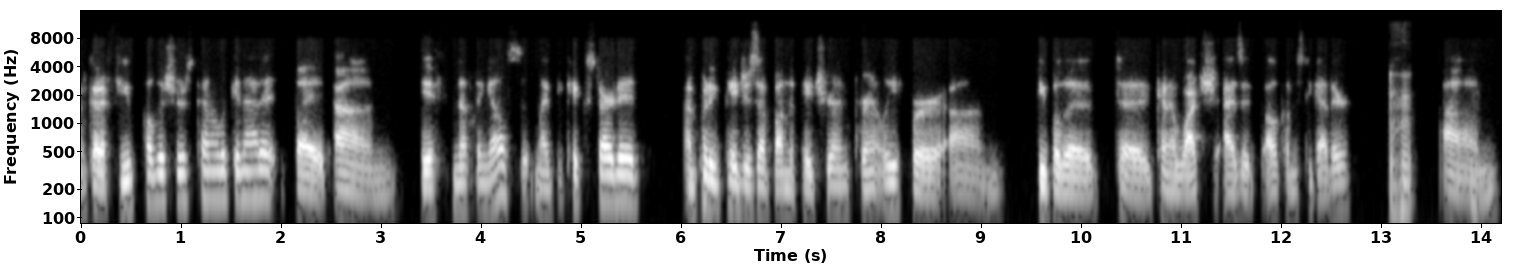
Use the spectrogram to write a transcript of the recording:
I've got a few publishers kind of looking at it, but um, if nothing else, it might be kickstarted. I'm putting pages up on the Patreon currently for um, people to to kind of watch as it all comes together. hmm Um,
